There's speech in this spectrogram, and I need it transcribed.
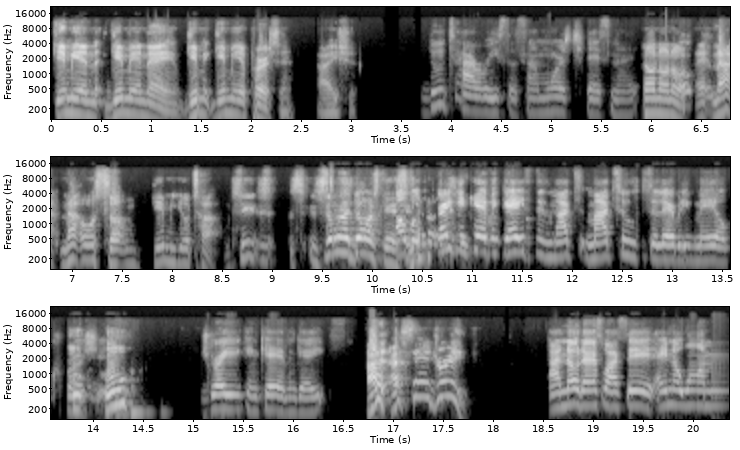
Give me a give me a name. Give me give me a person, Aisha. Do Tyrese or some Morris Chestnut. No, no, no, Okay. Eh, not not or something. Give me your top. She, she- somebody dark skin. Oh, She- well, Drake and Kevin Gates is my my two celebrity male Who? crushes. who? Drake and Kevin Gates. I I said Drake. I know that's why I said ain't no woman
